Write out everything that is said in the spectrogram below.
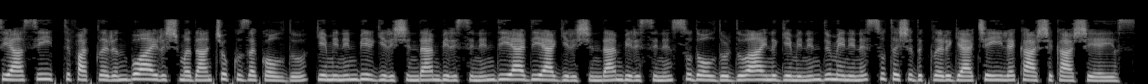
siyasi ittifakların bu ayrışmadan çok uzak olduğu, geminin bir girişinden birisinin diğer diğer girişinden birisinin su doldurduğu aynı geminin dümenine su taşıdıkları gerçeğiyle karşı karşıyayız.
